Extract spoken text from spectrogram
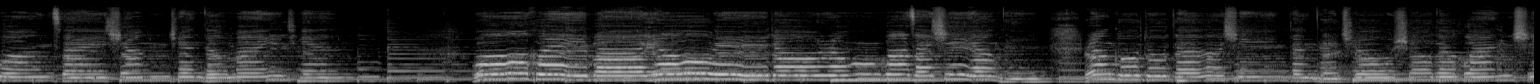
望在乡间的麦田。我会把忧虑都融化在夕阳里，让孤独的心等待秋收的欢喜。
